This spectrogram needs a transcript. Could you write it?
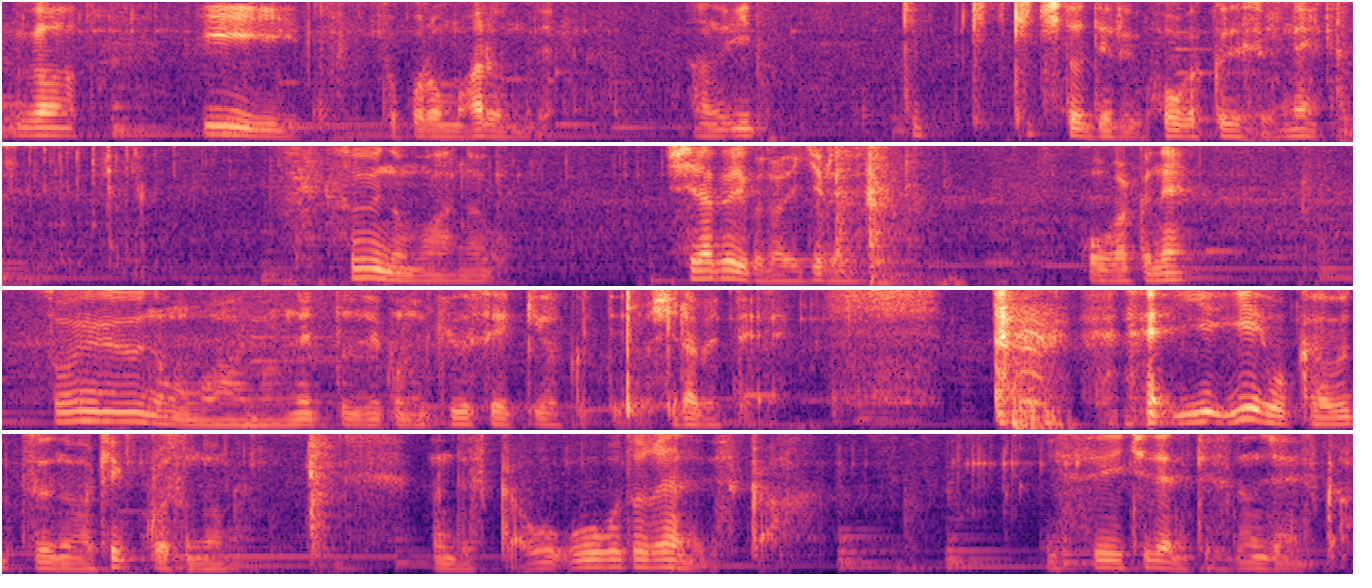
がいいところもあるんであのい吉と出る方角ですよねそういうのもあの調べることができるんですよ。方角ね。そういうのもあのネットでこの旧世紀学っていうのを調べて。家家を買うっつうのは結構その何ですか大事じゃないですか。一世一代の決断じゃないですか。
